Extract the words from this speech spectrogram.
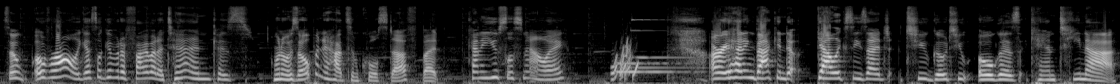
So overall, I guess I'll give it a 5 out of 10 because when it was open, it had some cool stuff, but kind of useless now, eh? All right, heading back into Galaxy's Edge to go to Oga's Cantina.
